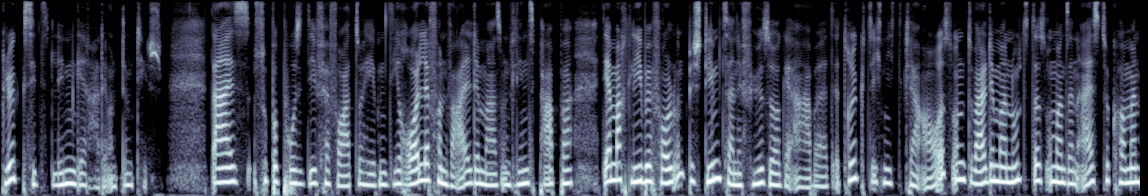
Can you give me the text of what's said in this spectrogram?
Glück sitzt Lynn gerade unterm Tisch. Da ist super positiv hervorzuheben, die Rolle von Waldemars und Lynns Papa, der macht liebevoll und bestimmt seine Fürsorgearbeit. Er drückt sich nicht klar aus und Waldemar nutzt das, um an sein Eis zu kommen.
